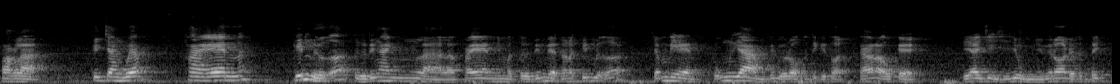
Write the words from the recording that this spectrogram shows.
Hoặc là cái trang web Fien kiến lửa. Từ tiếng Anh là là Fien nhưng mà từ tiếng Việt nó là kiến lửa vn cũng ra một cái biểu đồ phân tích kỹ thuật khá là ok. Thì anh chị chỉ dùng những cái đó để phân tích.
